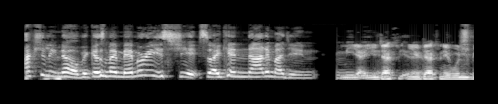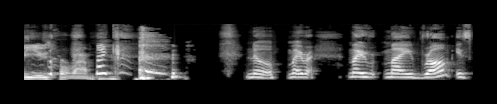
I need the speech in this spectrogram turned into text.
Actually, no, because my memory is shit, so I cannot imagine me. yeah, you definitely you definitely wouldn't be used for RAM. My no, my my my ROM is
